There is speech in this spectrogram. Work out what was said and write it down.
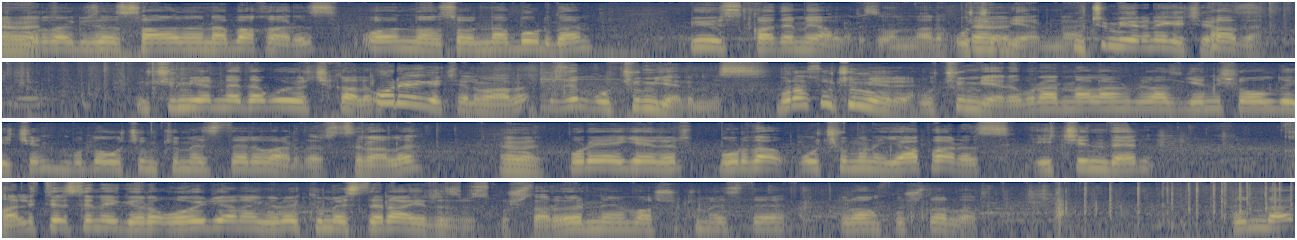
Evet. Burada güzel sağlığına bakarız. Ondan sonra buradan bir üst kademe alırız onları uçum evet. yerine. Uçum yerine geçeriz. Tabii. Uçum yerine de buyur çıkalım. Oraya geçelim abi. Bizim uçum yerimiz. Burası uçum yeri. Uçum yeri. Buranın alanı biraz geniş olduğu için burada uçum kümesleri vardır sıralı. Evet. Buraya gelir. Burada uçumunu yaparız. İçinden kalitesine göre, oylayana göre kümesleri ayırırız biz kuşlar. Örneğin bak şu kümeste duran kuşlar var. Bunlar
